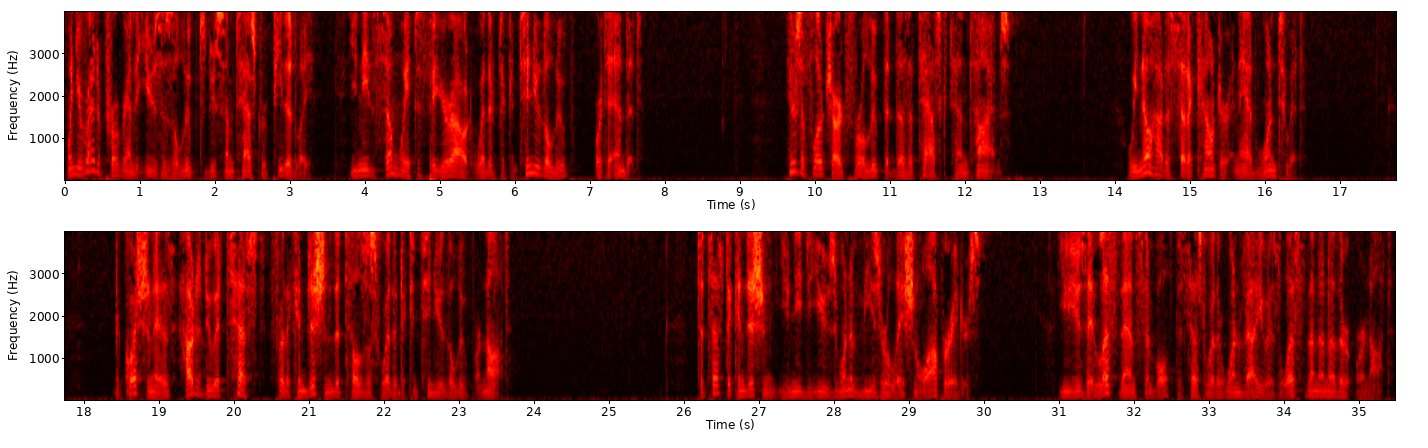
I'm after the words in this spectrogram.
When you write a program that uses a loop to do some task repeatedly, you need some way to figure out whether to continue the loop or to end it. Here's a flowchart for a loop that does a task 10 times. We know how to set a counter and add 1 to it. The question is how to do a test for the condition that tells us whether to continue the loop or not. To test a condition, you need to use one of these relational operators. You use a less than symbol to test whether one value is less than another or not.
